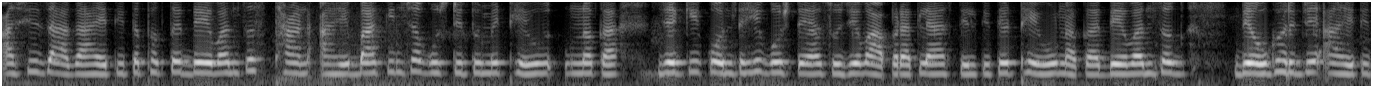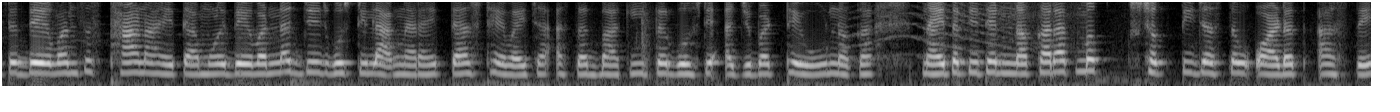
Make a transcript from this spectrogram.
अशी जागा आहे तिथं फक्त देवांचं स्थान आहे. बाकींच्या गोष्टी तुम्ही ठेवू नका. जे की कोणत्याही गोष्टी असो जे वापरातल्या असतील तिथे ठेवू नका. देवांचं देवघर जे आहे तिथं देवांचं स्थान आहे. त्यामुळे देवांनाच जे गोष्टी लागणार आहेत त्याच ठेवायच्या असतात. बाकी इतर गोष्टी अजिबात ठेवू नका. नाहीतर तिथे नकारात्मक शक्ती जास्त वाढत असते.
